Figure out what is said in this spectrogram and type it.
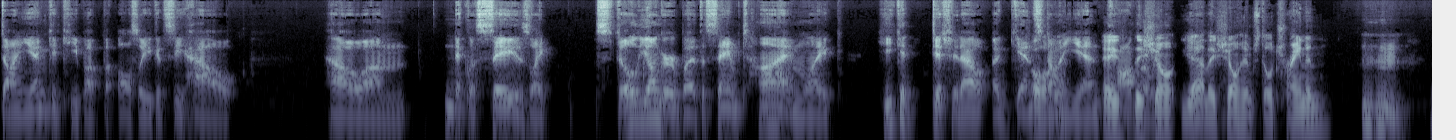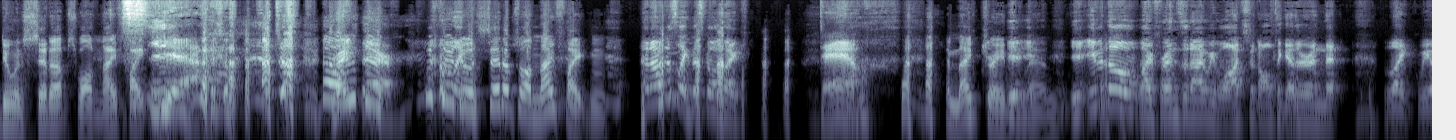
Don Yen could keep up, but also you could see how how um Nicholas Tse is like still younger, but at the same time, like he could dish it out against Oh, Donnie Yen. Hey, they show yeah, they show him still training, Mhm. doing sit-ups while knife fighting. Yeah, just, just right dude- there. This dude Like- doing sit-ups while knife fighting. And I'm just like this going like, damn. knife training, man. Even though my friends and I we watched it all together and that like we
